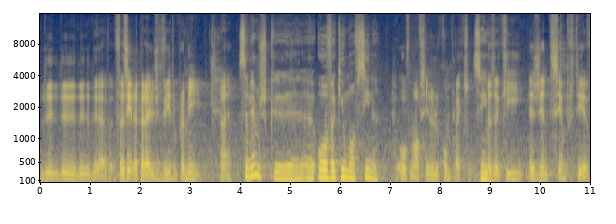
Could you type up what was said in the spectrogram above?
de, de, de, de fazer aparelhos de vidro para mim. É? Sabemos que uh, houve aqui uma oficina houve uma oficina no complexo. Sim. Mas aqui a gente sempre teve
